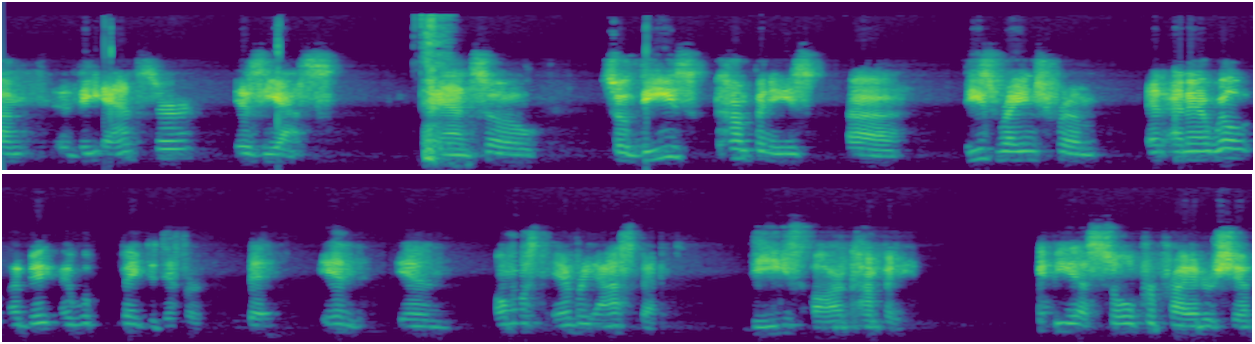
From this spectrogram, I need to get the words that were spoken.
Um, the answer is yes. And so so these companies uh, these range from and, and I will I, beg, I will beg to differ that in in almost every aspect these are companies. It be a sole proprietorship,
